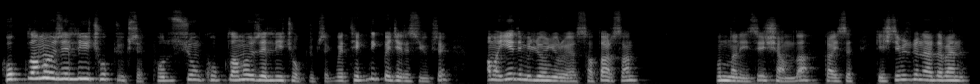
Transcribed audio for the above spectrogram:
Koklama özelliği çok yüksek. Pozisyon koklama özelliği çok yüksek. Ve teknik becerisi yüksek. Ama 7 milyon euroya satarsan bundan iyisi Şam'da Kayısı. Geçtiğimiz günlerde ben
